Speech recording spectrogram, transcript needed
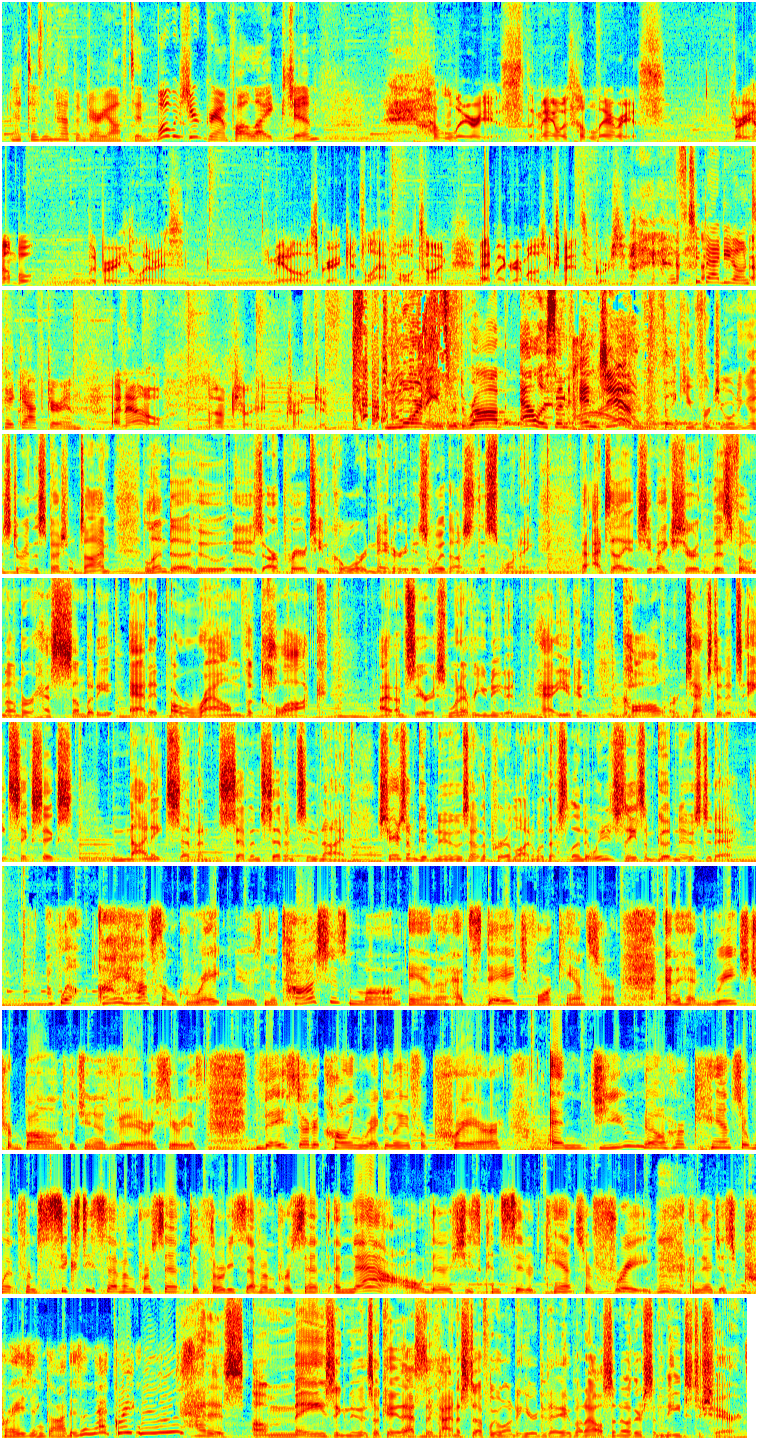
That doesn't happen very often. What was your grandpa like, Jim? Hilarious. The man was hilarious. Very humble, but very hilarious. He made all of us grandkids laugh all the time. At my grandmother's expense, of course. It's too bad you don't take after him. I know. I'm trying, trying to. Mornings with Rob, Allison, and Jim. Thank you for joining us during the special time. Linda, who is our prayer team coordinator, is with us this morning. I tell you, she makes sure that this phone number has somebody at it around the clock. I, I'm serious. Whenever you need it, Ha- you can call or text it. It's 866 987 7729. Share some good news out of the prayer line with us, Linda. We just need some good news today. Well, I have some great news. Natasha's mom, Anna, had stage four cancer and it had reached her bones, which you know is very serious. They started calling regularly for prayer, and you know her cancer went from 67% to 37%, and now there she's considered cancer free, hmm. and they're just praising God. Isn't that great news? That is amazing news. Okay, that's the kind of stuff we wanted to hear today, but I also know there's some needs to share.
